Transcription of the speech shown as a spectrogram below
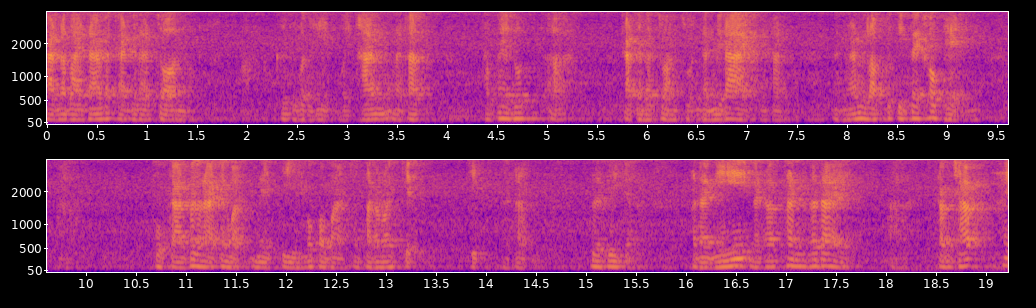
การระบายน้ำและการจราจรเกิดอุบัติเหตุบ่อยครั้งนะครับทำให้รถการจราจรสวนกันไม่ได้นะครับ ดังนั้นเราก็จึงได้เข้าแผนโครงการพัฒนาจังหวัดในปีงบประมาณ 2570 นะครับ เพื่อที่จะขณะนี้นะครับท่านก็ได้กำชับให้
